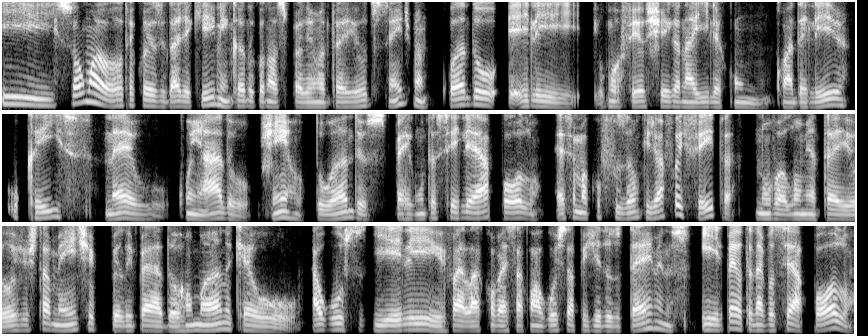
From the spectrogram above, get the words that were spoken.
E só uma outra curiosidade aqui, linkando com o nosso programa anterior do Sandman, quando ele, o Morpheus chega na ilha com, com a Delia, o Chris, né, o cunhado, o genro do Andrews, pergunta se ele é Apolo. Essa é uma confusão que já foi feita no volume anterior, justamente pelo imperador romano, que é o Augusto. E ele vai lá conversar com Augusto a pedido do Terminus. E ele pergunta, né, você é Apolo?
